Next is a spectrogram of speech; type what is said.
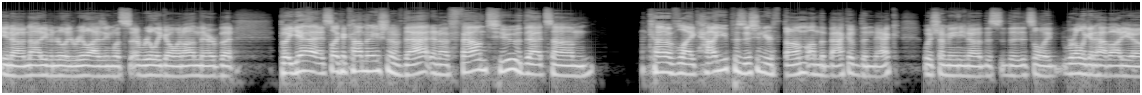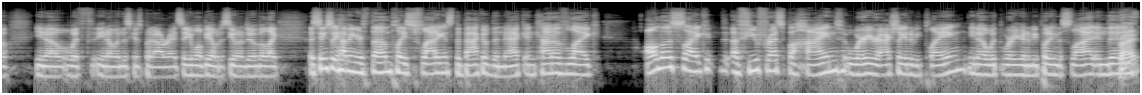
you know, not even really realizing what's uh, really going on there. But but yeah, it's like a combination of that, and I've found too that um, kind of like how you position your thumb on the back of the neck which i mean you know this the, it's only we're only going to have audio you know with you know when this gets put out right so you won't be able to see what i'm doing but like essentially having your thumb placed flat against the back of the neck and kind of like almost like a few frets behind where you're actually going to be playing you know with where you're going to be putting the slide and then Right.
